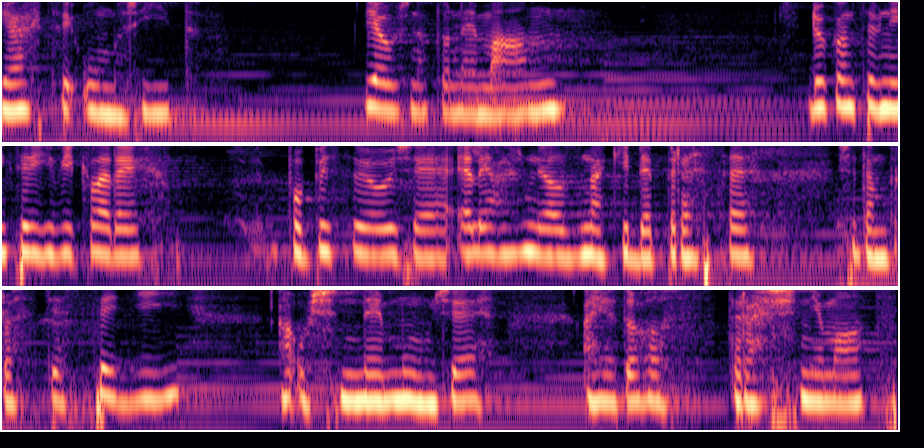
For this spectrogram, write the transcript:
já chci umřít. Já už na to nemám. Dokonce v některých výkladech popisují, že Eliáš měl znaky deprese, že tam prostě sedí a už nemůže a je toho strašně moc.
